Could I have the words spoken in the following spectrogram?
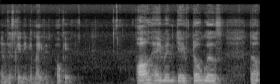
I'm just kidding you like that. Okay Paul Heyman gave Douglas the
